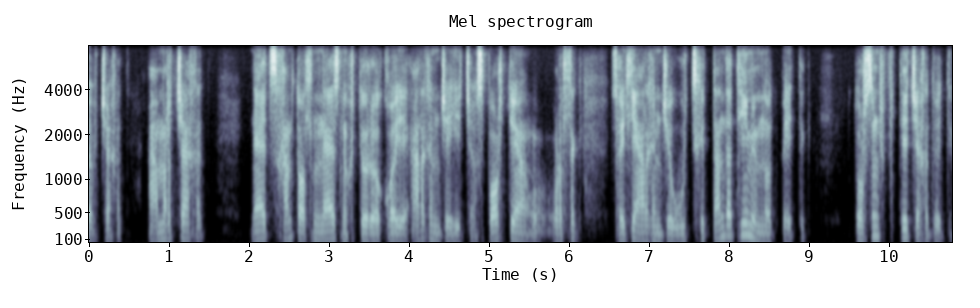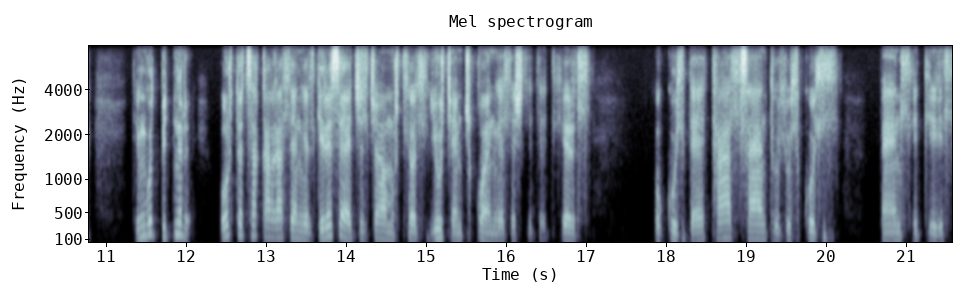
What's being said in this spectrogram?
явж хахад, амарж хахад, найз хамт олон найз нөхдөөрөө гоё арга хэмжээ хийж байгаа, спортын урлаг, соёлын арга хэмжээ үүсгэхэд дандаа тийм юмнууд байдаг. Дурсамж бүтээж яхад байдаг. Тэнгүүд бид нэр өөртөө цаг гаргаал яа гэл гэрээсээ ажиллаж байгаа мөртлөө юу ч амжихгүй байна гэлээ шүү дээ. Тэгэхээр л үгүй л дээ. Таал сайн төлөвлөхгүй л байна л гэдгийг л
